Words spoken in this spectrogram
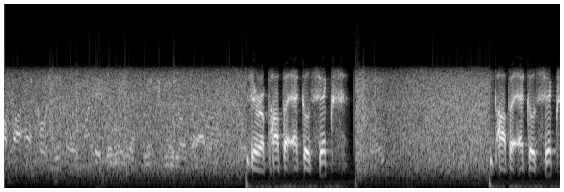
Papa Echo Zero, Mike Juliet, Kilo Bravo. Is there a Papa Echo 6? Papa Echo 6?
